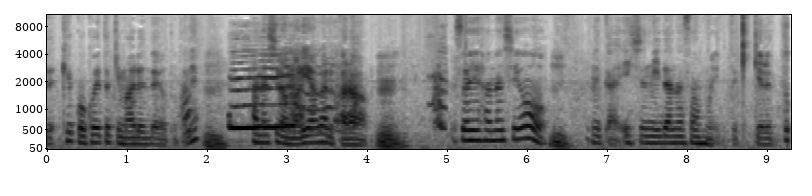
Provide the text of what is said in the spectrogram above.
で結構こういう時もあるんだよとかねうん。話は盛り上がるからうん。そういう話をうん。なんか一緒に旦那さんも言って聞けると、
